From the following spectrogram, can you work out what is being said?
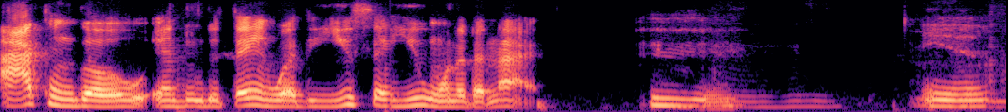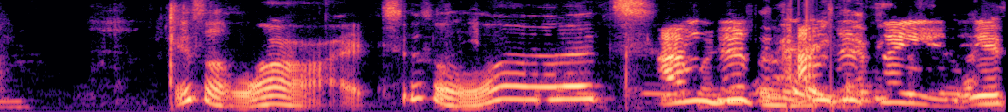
I can go and do the thing whether you say you want it or not. Mm-hmm. Yeah, it's a lot. It's a lot. I'm just I'm just saying if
